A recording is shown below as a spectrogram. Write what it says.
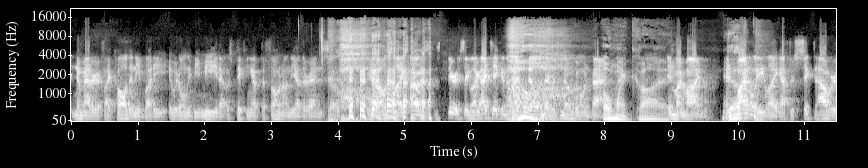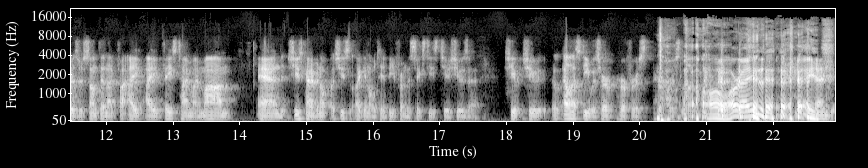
no matter if I called anybody, it would only be me that was picking up the phone on the other end. So you know, I was like, I was seriously like, I'd taken the red pill and there was no going back. Oh like, my god! In my mind, and yep. finally, like after six hours or something, I I, I FaceTime my mom, and she's kind of an she's like an old hippie from the '60s too. She was a she she LSD was her her first her first love. oh, all right. and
